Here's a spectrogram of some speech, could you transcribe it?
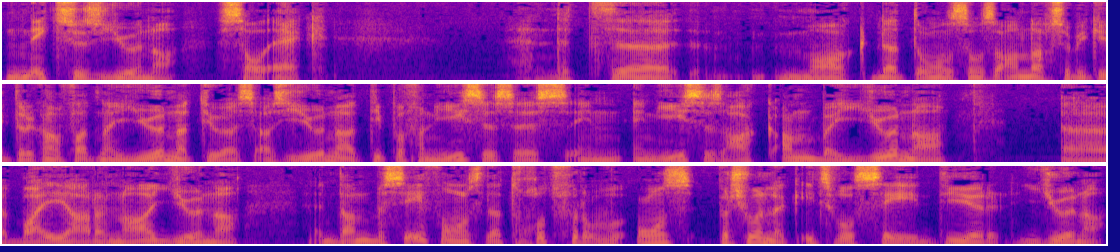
net soos Jona sal ek En dit uh, maak dat ons ons aandag so 'n bietjie terug kan vat na Jona toe as as Jona tipe van Jesus is en en Jesus hak aan by Jona uh baie jare na Jona en dan besef ons dat God vir ons persoonlik iets wil sê deur Jona.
